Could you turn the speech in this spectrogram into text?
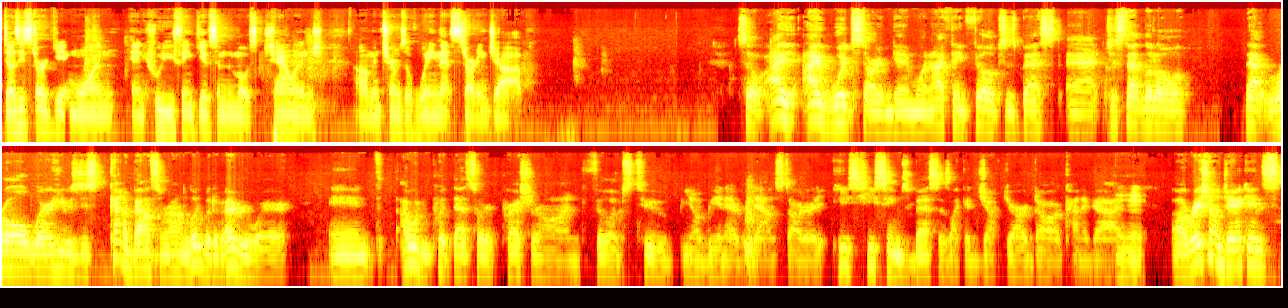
does he start game one? And who do you think gives him the most challenge um, in terms of winning that starting job? So I I would start him game one. I think Phillips is best at just that little that role where he was just kind of bouncing around a little bit of everywhere. And I wouldn't put that sort of pressure on Phillips to, you know, be an every down starter. He's he seems best as like a junkyard dog kind of guy. Mm-hmm. Uh, Rayshawn Jenkins,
